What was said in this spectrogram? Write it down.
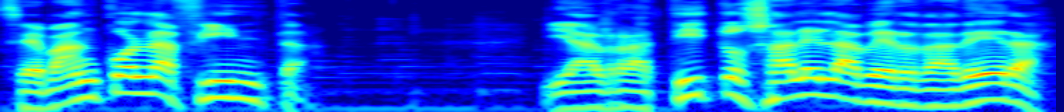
Se van con la finta. Y al ratito sale la verdadera.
